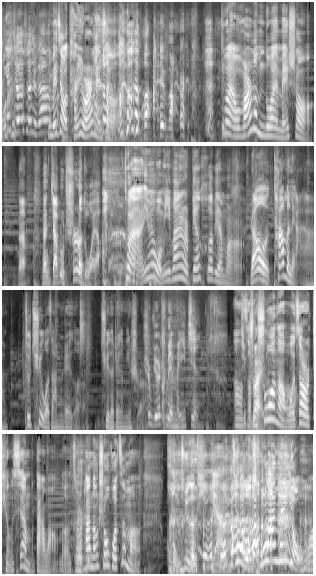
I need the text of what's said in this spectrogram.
你看小小酒缸你没叫我谭云儿还行。那么爱玩儿，对我玩那么多也没瘦。那那你架不住吃的多呀。对，因为我们一般是边喝边玩。然后他们俩呀，就去过咱们这个去的这个密室。是不是觉得特别没劲？嗯，怎么说呢？我就是挺羡慕大王的，就是他能收获这么恐惧的体验，就是我从来没有过。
